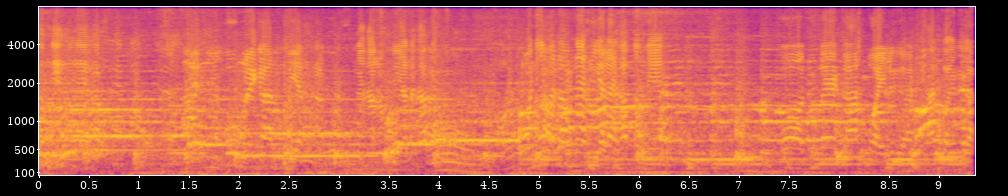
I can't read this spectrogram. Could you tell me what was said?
ตำแหน่งอะไรครับเป็นผู้อำนวยการโรงเรียนครับในการโรงเรียนนะครับ วันนี้มาทำหน้าที่อะไรครับตรงนี้ ก็ดูแลการปล่อยเรือการปล่อยเรือ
